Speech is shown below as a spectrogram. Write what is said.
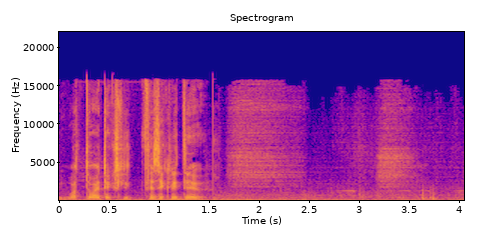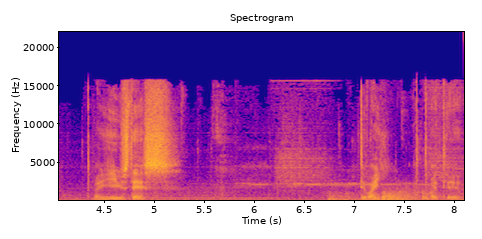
What do I actually physically do? Do I use this? Do I... What do I do?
